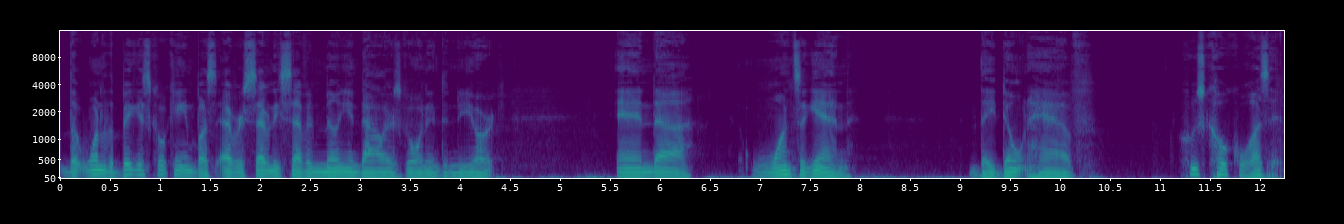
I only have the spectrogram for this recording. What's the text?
the one of the biggest cocaine busts ever, seventy-seven million dollars going into New York, and uh, once again, they don't have whose coke was it?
